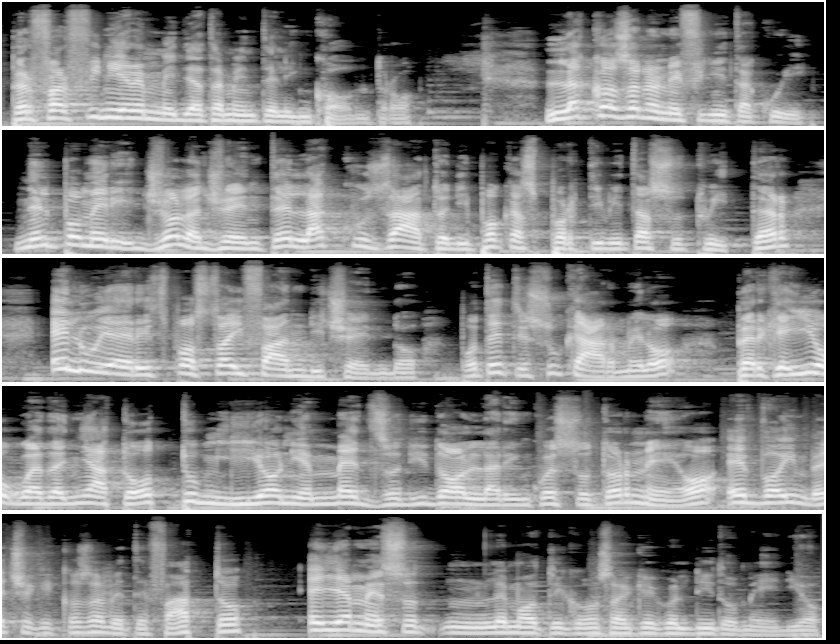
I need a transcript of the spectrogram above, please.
per far finire immediatamente l'incontro. La cosa non è finita qui. Nel pomeriggio la gente l'ha accusato di poca sportività su Twitter e lui ha risposto ai fan dicendo potete sucarmelo perché io ho guadagnato 8 milioni e mezzo di dollari in questo torneo e voi invece che cosa avete fatto? e gli ha messo mm, l'emoticon anche col dito medio.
